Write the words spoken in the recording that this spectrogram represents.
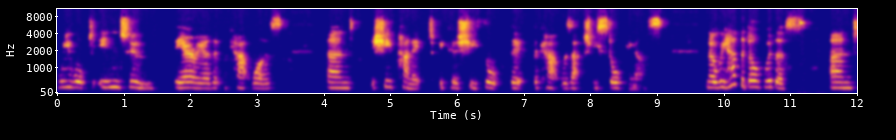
We walked into the area that the cat was, and she panicked because she thought that the cat was actually stalking us. No, we had the dog with us, and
